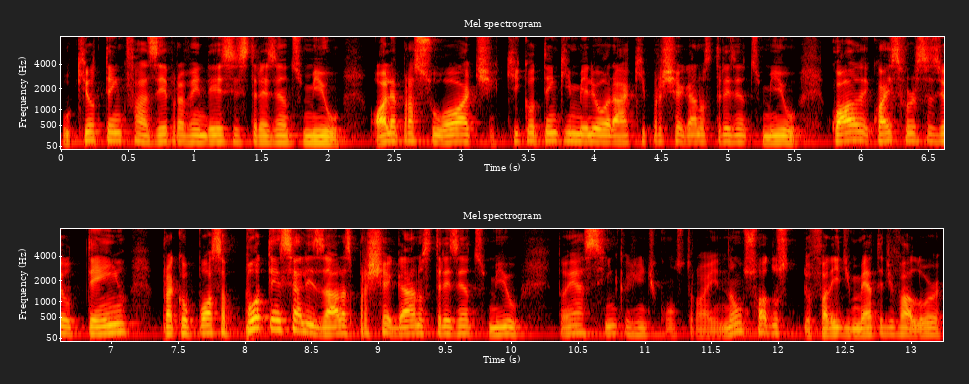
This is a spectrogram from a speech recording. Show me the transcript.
O que eu tenho que fazer para vender esses 300 mil? Olha para a SWOT, o que, que eu tenho que melhorar aqui para chegar nos 300 mil? Qual, quais forças eu tenho para que eu possa potencializá-las para chegar nos 300 mil? Então é assim que a gente constrói. Não só dos. Eu falei de meta de valor,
